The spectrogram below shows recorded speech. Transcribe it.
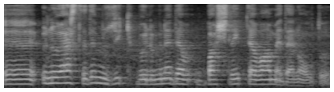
e, üniversitede müzik bölümüne de başlayıp devam eden oldu.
